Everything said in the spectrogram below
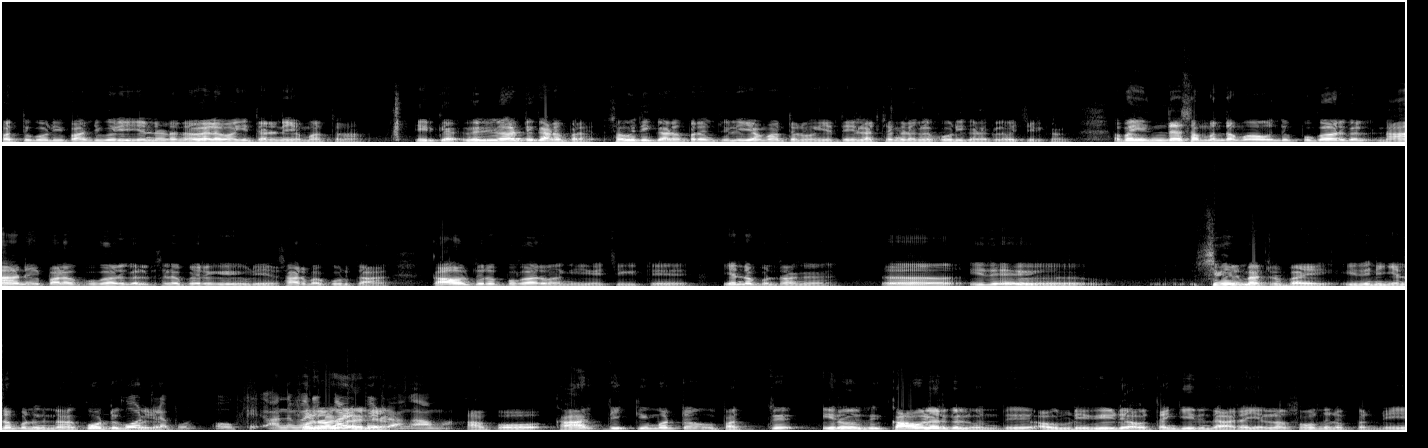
பத்து கோடி பாஞ்சு கோடி என்னடனா வேலை வாங்கி தரேன்னு ஏமாத்தலாம். இருக்க வெளிநாட்டுக்கு அனுப்புகிறேன் சவுதிக்கு அனுப்புகிறேன்னு சொல்லி ஏமாத்தணும். எத்தனை லட்சக்கணக்கில் கோடிக்கணக்கில் வச்சுருக்காங்க. அப்போ இந்த சம்மந்தமாக வந்து புகார்கள் நானே பல புகார்கள் சில பேருடைய சார்பாக கொடுத்தா காவல்துறை புகார் வாங்கி வச்சுக்கிட்டு என்ன பண்ணுறாங்க இது சிவில் மேட்ரு பை. இது நீங்கள் என்ன பண்ணுங்கன்னா கோர்ட்டுக்கு போய் கோர்ட்ல போகணும். ஓகே. அந்த மாதிரி அப்போது கார்த்திக்கு மட்டும் பத்து இருபது காவலர்கள் வந்து அவருடைய வீடு அவர் தங்கியிருந்த அறையெல்லாம் சோதனை பண்ணி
